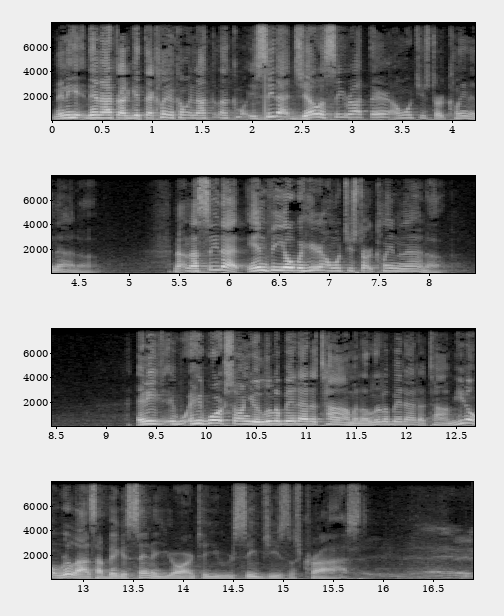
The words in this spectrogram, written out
And then, he, then after I get that clean, come, now, now come on. You see that jealousy right there? I want you to start cleaning that up. Now, now see that envy over here? I want you to start cleaning that up. And he, he works on you a little bit at a time and a little bit at a time. You don't realize how big a sinner you are until you receive Jesus Christ. Amen.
